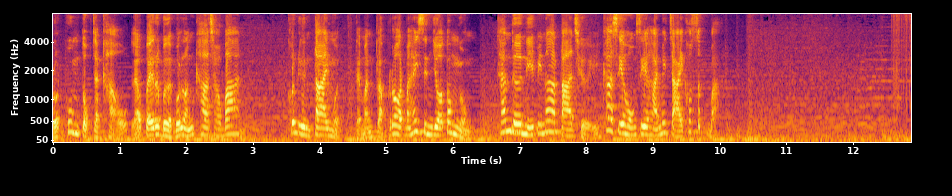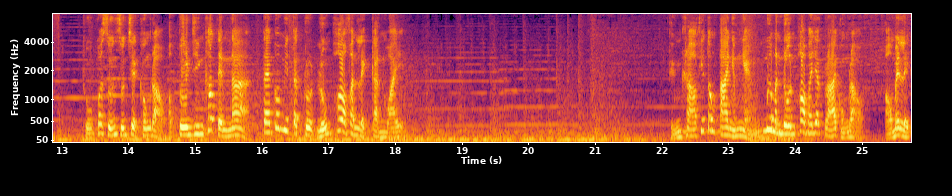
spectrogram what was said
รถพุ่งตกจากเขาแล้วไประเบิดบนหลังคาชาวบ้าน คนอื่นตายหมด แต่มันกลับรอดมาให้ซินยอต้องงง แถมเดินหนีไปหน้าตาเฉย ค่าเสียหงเสียหายไม่จ่ายเขาสักบาท ถูกพ่อศูนย์ศูนย์เจ็ดของเราเอาปืนยิงเข้าเต็มหน้า แต่ก็มีตะกรุดหลวงพ่อฟันเหล็กกันไว้ ถึงคราวที่ต้องตายแง่งๆเมื่อมันโดนพ่อพยักร้ายของเรา เอาแม่เหล็ก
